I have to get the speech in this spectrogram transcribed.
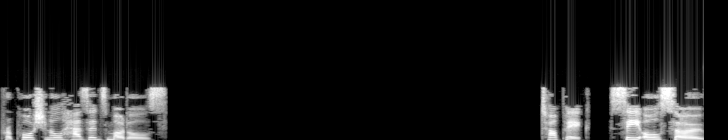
Proportional hazards models. Topic. See also.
